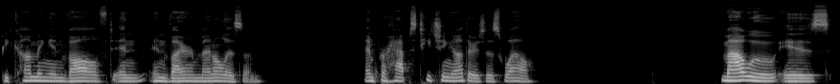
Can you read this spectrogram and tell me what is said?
becoming involved in environmentalism and perhaps teaching others as well. Mawu is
